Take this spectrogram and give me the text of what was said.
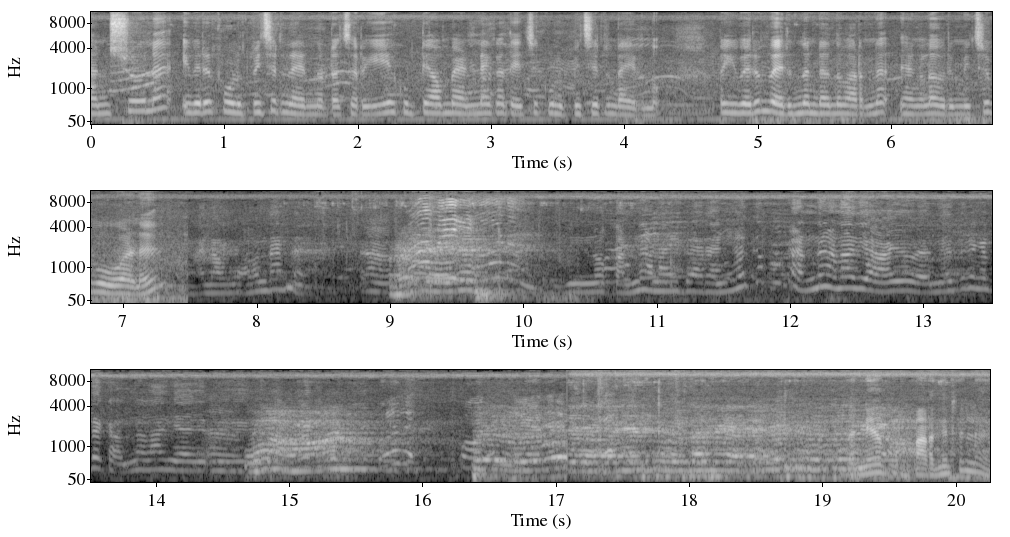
അൻഷുവിനെ ഇവർ കുളിപ്പിച്ചിട്ടുണ്ടായിരുന്നു കേട്ടോ ചെറിയ കുട്ടിയാകുമ്പോൾ എണ്ണയൊക്കെ തേച്ച് കുളിപ്പിച്ചിട്ടുണ്ടായിരുന്നു. അപ്പോൾ ഇവരും വരുന്നുണ്ടെന്ന് പറഞ്ഞ് ഞങ്ങൾ ഒരുമിച്ച് പോവാണ്. പറഞ്ഞിട്ടില്ലേ?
